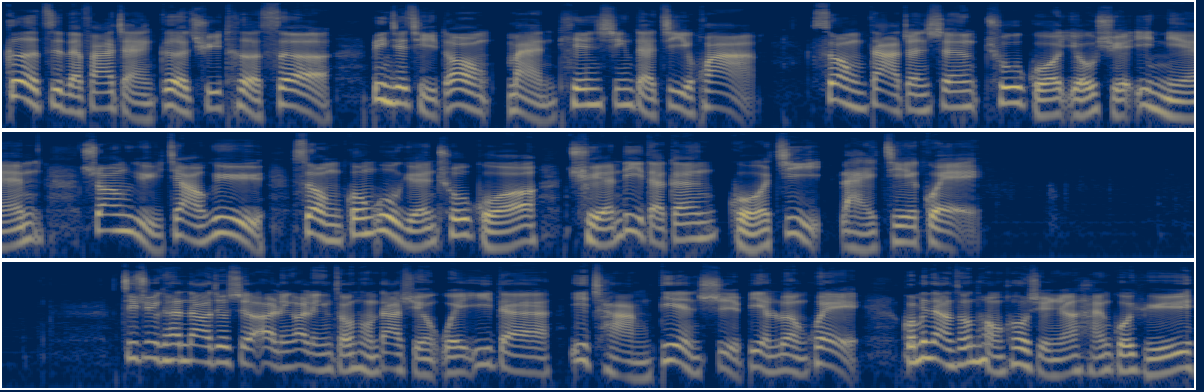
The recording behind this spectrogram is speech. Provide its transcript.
各自的发展各区特色，并且启动满天星的计划。送大专生出国游学一年，双语教育；送公务员出国，全力的跟国际来接轨。继续看到，就是二零二零总统大选唯一的一场电视辩论会，国民党总统候选人韩国瑜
